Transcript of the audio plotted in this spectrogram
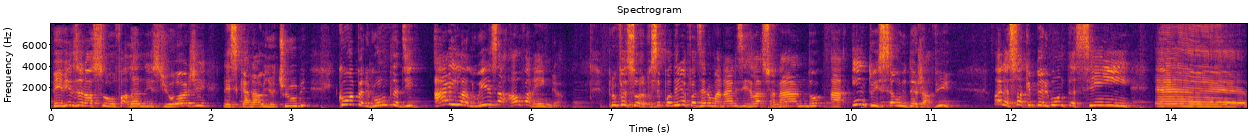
Bem-vindos ao nosso Falando Isso de hoje, nesse canal YouTube, com a pergunta de Ayla Luiza Alvarenga. Professor, você poderia fazer uma análise relacionando a intuição e o déjà vu? Olha só que pergunta assim, é,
